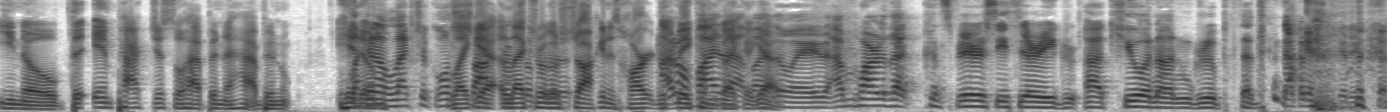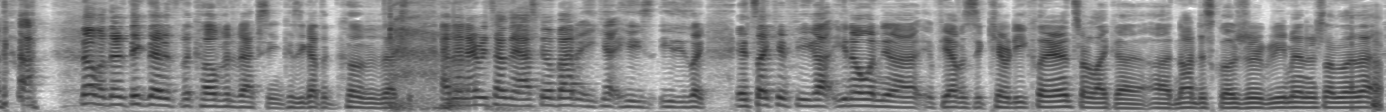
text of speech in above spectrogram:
you know the impact just so happened to happen. Hit Like an electrical like shock yeah, electrical shock in his heart. I don't buy him, that, like, by yeah. the way. I'm part of that conspiracy theory uh, QAnon group. That no, I'm just kidding. no, but they think that it's the COVID vaccine because he got the COVID vaccine. And then every time they ask him about it, he can't. He's, he's like, it's like if you got, you know, when uh, if you have a security clearance or like a, a non-disclosure agreement or something like that.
